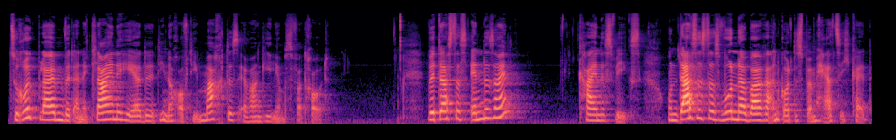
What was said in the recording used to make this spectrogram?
Zurückbleiben wird eine kleine Herde, die noch auf die Macht des Evangeliums vertraut. Wird das das Ende sein? Keineswegs. Und das ist das Wunderbare an Gottes Barmherzigkeit.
